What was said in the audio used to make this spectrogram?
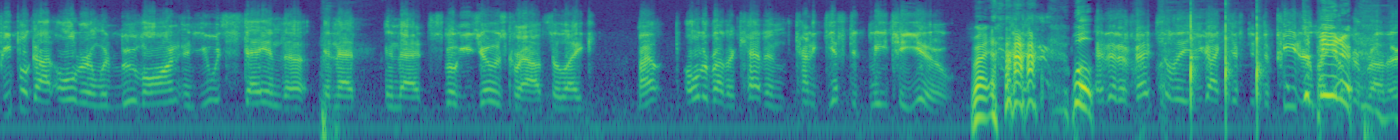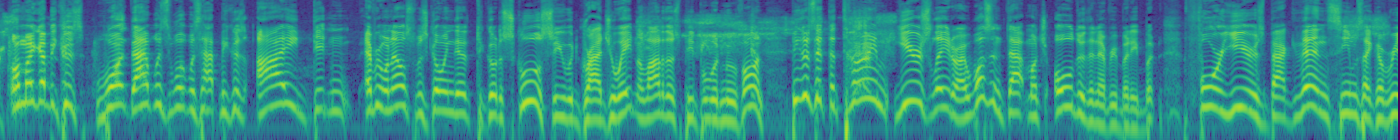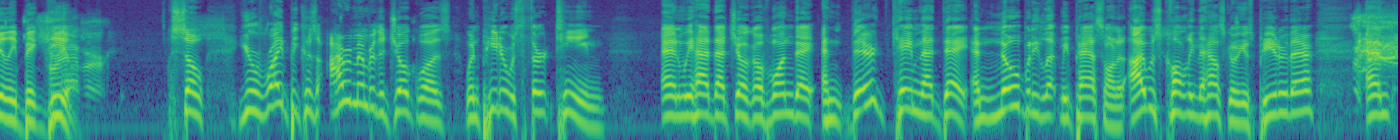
people got older and would move on, and you would stay in the in that in that Smokey Joe's crowd. So like my older brother Kevin kind of gifted me to you. Right. well, And then eventually you got gifted to Peter, to Peter. brother. Oh my God! Because one, that was what was happening. Because I didn't. Everyone else was going there to go to school, so you would graduate, and a lot of those people would move on. Because at the time, years later, I wasn't that much older than everybody, but four years back then seems like a really big deal. Forever. So you're right because I remember the joke was when Peter was 13 and we had that joke of one day and there came that day and nobody let me pass on it. I was calling the house going, "Is Peter there?" And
